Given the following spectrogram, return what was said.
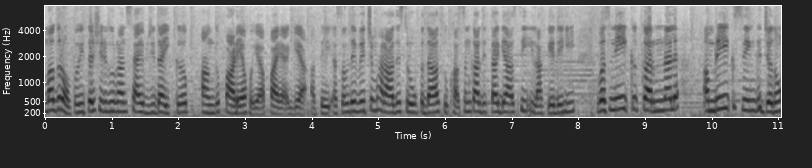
ਮਗਰੋਂ ਪਵਿੱਤਰ ਸ਼੍ਰੀ ਗੁਰੂ ਗ੍ਰੰਥ ਸਾਹਿਬ ਜੀ ਦਾ ਇੱਕ ਅੰਗ ਪਾੜਿਆ ਹੋਇਆ ਪਾਇਆ ਗਿਆ ਅਤੇ ਅਸਲ ਦੇ ਵਿੱਚ ਮਹਾਰਾਜ ਦੇ ਸਰੂਪ ਦਾ ਸੁਖਾਸਨ ਕਰ ਦਿੱਤਾ ਗਿਆ ਸੀ। ਇਲਾਕੇ ਦੇ ਹੀ ਵਸਨੀਕ ਕਰਨਲ ਅਮਰੀਕ ਸਿੰਘ ਜਦੋਂ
